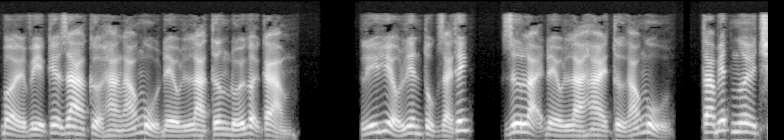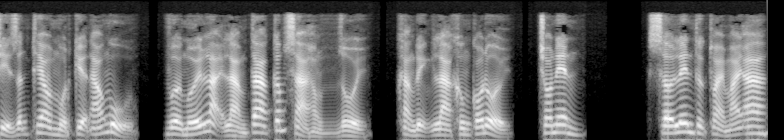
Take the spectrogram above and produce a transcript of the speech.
bởi vì kia ra cửa hàng áo ngủ đều là tương đối gợi cảm. Lý Hiểu liên tục giải thích, dư lại đều là hài tử áo ngủ, ta biết ngươi chỉ dẫn theo một kiện áo ngủ, vừa mới lại làm ta cấp xả hỏng rồi, khẳng định là không có đổi, cho nên. Sờ lên thực thoải mái a,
